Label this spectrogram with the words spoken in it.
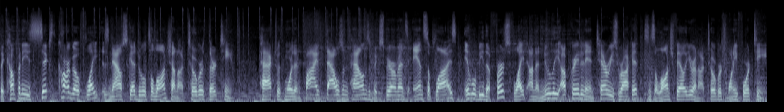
The company's sixth cargo flight is now scheduled to launch on October 13th. Packed with more than 5,000 pounds of experiments and supplies, it will be the first flight on a newly upgraded Antares rocket since a launch failure in October 2014.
